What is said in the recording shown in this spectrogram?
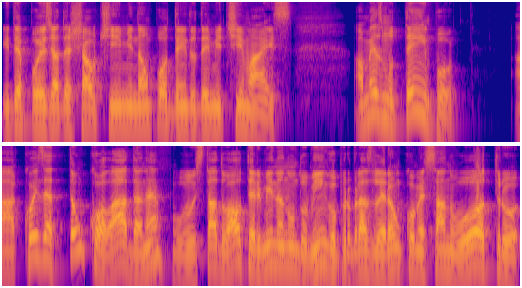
e depois já deixar o time não podendo demitir mais. Ao mesmo tempo, a coisa é tão colada, né? O estadual termina num domingo para o Brasileirão começar no outro.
